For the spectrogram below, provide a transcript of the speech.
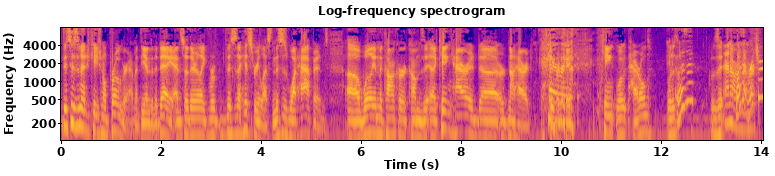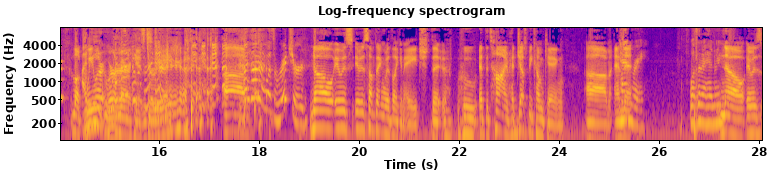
this is an educational program at the end of the day, and so they're like, this is a history lesson. This is what happens. Uh, William the Conqueror comes, uh, King Herod, uh, or not Herod, Herod. King, King what, Harold? What is was it Was it? I don't was it richard Look, I we didn't learn, we're learn Americans. history. i thought it was richard No, it was it was something with like an H that who at the time had just become king. Um, and then- henry was it a henry no, it was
